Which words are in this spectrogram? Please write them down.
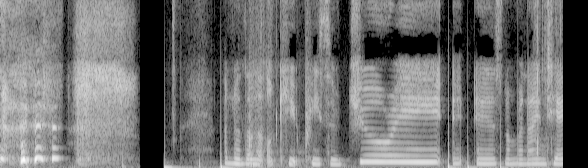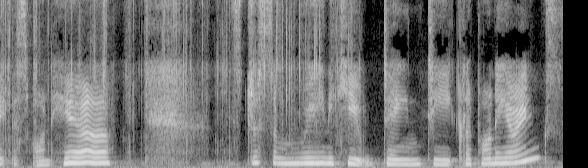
Another little cute piece of jewellery. It is number 98, this one here. It's just some really cute dainty clip-on earrings.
